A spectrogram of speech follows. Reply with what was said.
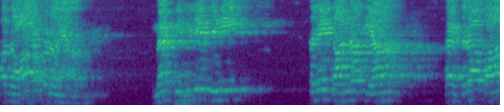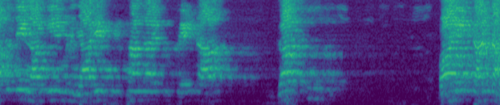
ਆਧਾਰ ਬਣਾਇਆ। ਮੈਂ ਪਿਛਲੇ ਦਿਨੀ ਤਲੇਗਾਨਾ ਗਿਆ ਹੈਦਰਾਬਾਦ ਦੇ ਲਾਗੇ ਮਨਜਾਰੇ ਸਿੱਖਾਂ ਦਾ ਇੱਕ ਪਿੰਡ ਆ ਗਾਚੂ ਬਾਈ ਟਾਂਡਾ।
